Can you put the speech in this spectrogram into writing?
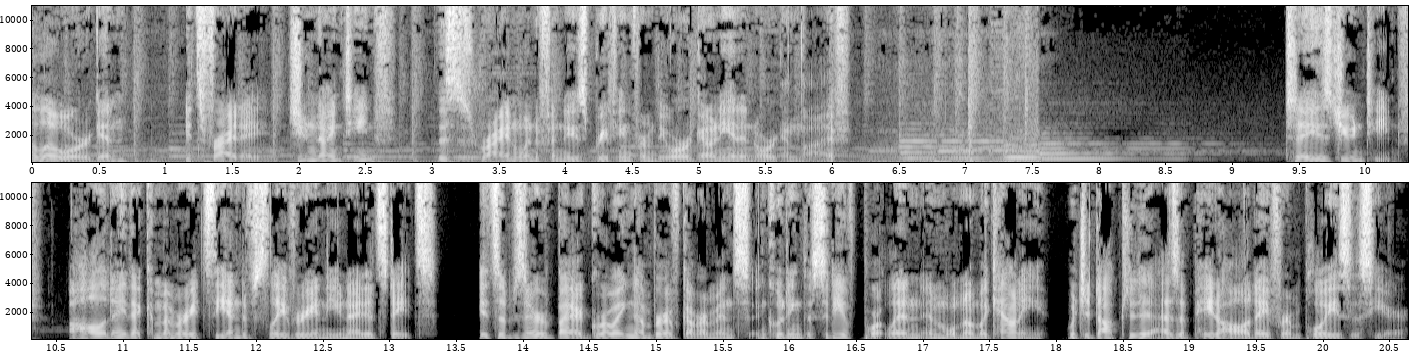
Hello, Oregon. It's Friday, June 19th. This is Ryan a news briefing from the Oregonian and Oregon Live. Today is Juneteenth, a holiday that commemorates the end of slavery in the United States. It's observed by a growing number of governments, including the city of Portland and Multnomah County, which adopted it as a paid holiday for employees this year.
